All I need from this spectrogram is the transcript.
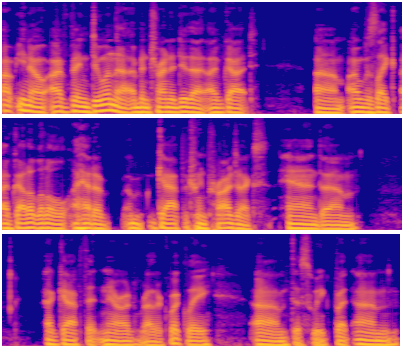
uh, you know, I've been doing that. I've been trying to do that. I've got, um, I was like, I've got a little, I had a, a gap between projects and um, a gap that narrowed rather quickly um, this week. But um,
